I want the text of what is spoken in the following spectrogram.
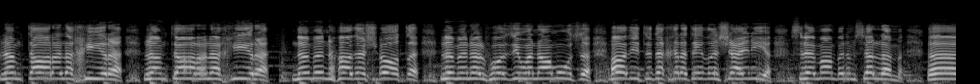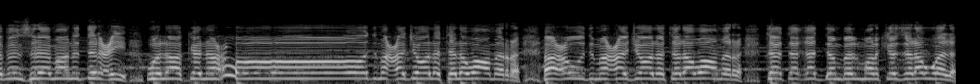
لم تار الاخيره لم تار الاخيره من هذا الشوط الشوط لمن الفوزي والناموس. هذه تدخلت أيضا الشاهينية. سليمان بن مسلم آه، بن سليمان الدرعي. ولكن أعود مع جولة الأوامر. أعود مع جولة الأوامر. تتقدم بالمركز الأول.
